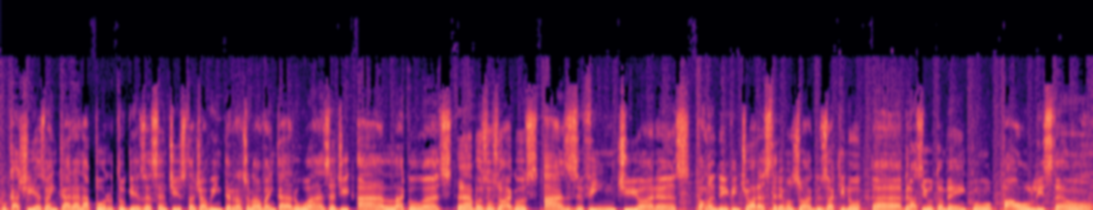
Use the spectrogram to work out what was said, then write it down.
O Caxias vai encarar a Portuguesa Santista, já o Internacional vai encarar o Asa de Alagoas. Ambos os jogos às 20 horas. Falando em 20 horas, teremos jogos aqui no uh, Brasil também com o Paulistão.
